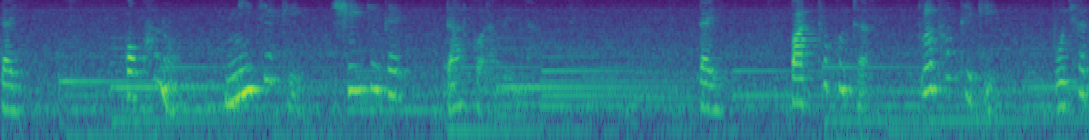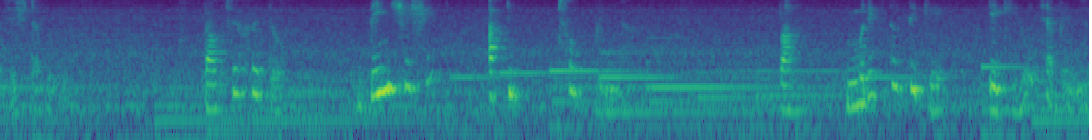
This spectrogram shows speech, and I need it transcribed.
তাই কখনো নিজেকে সেই জায়গায় দাঁড় করাবেন না। তাই পার্থক্যটা প্রথম থেকে বোঝার চেষ্টা করুন। তাহলে হয়তো দিন শেষে আপনি ঠকবেন না বা মৃত্যুর দিকে এগিয়েও যাবেন না।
